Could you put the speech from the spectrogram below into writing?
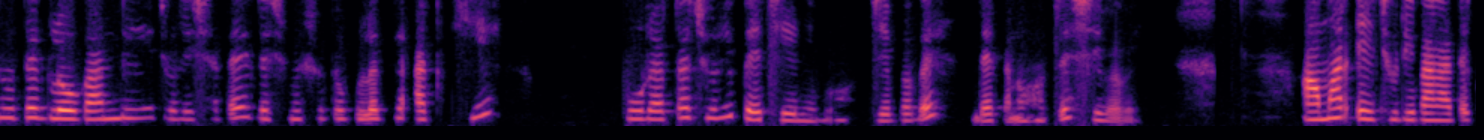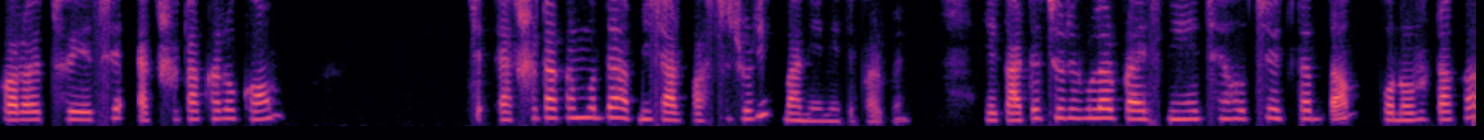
শুরুতে গ্লো গান দিয়ে চুড়ির সাথে রেশমি সুতোগুলোকে আটকিয়ে পুরাটা চুড়ি পেঁচিয়ে নিব। যেভাবে দেখানো হচ্ছে সেভাবে। আমার এই চুড়ি বানাতে খরচ হয়েছে একশো টাকারও কম। একশো টাকার মধ্যে আপনি চার, পাঁচটা চুড়ি বানিয়ে নিতে পারবেন। এই কাঠের চুড়িগুলোর প্রাইস নিয়েছে হচ্ছে একটার দাম পনেরো টাকা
